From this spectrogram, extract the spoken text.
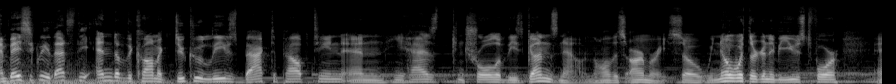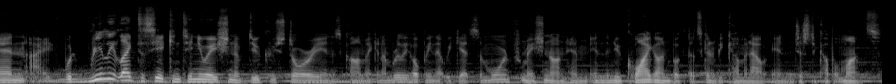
And basically, that's the end of the comic. Dooku leaves back to Palpatine, and he has control of these guns now and all this armory. So we know what they're going to be used for, and I would really like to see a continuation of Dooku's story in his comic, and I'm really hoping that we get some more information on him in the new Qui Gon book that's going to be coming out in just a couple months.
